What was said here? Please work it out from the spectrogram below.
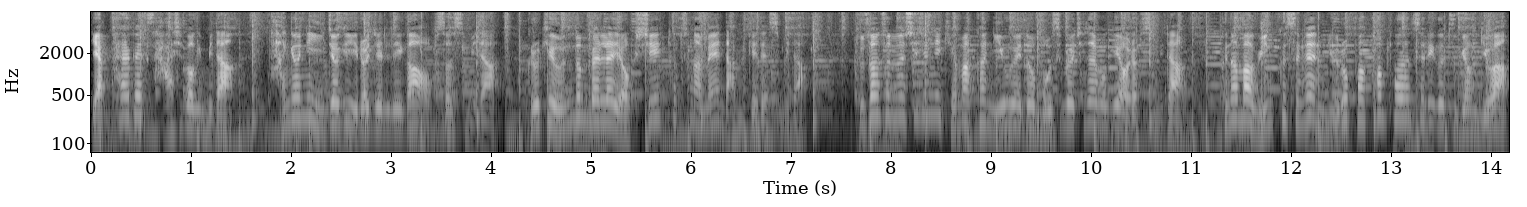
약 840억입니다. 당연히 이적이 이뤄질 리가 없었습니다. 그렇게 은돔벨레 역시 토트넘에 남게 됐습니다. 두 선수는 시즌이 개막한 이후에도 모습을 찾아보기 어렵습니다. 그나마 윙크스는 유로파 컨퍼런스 리그 두 경기와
